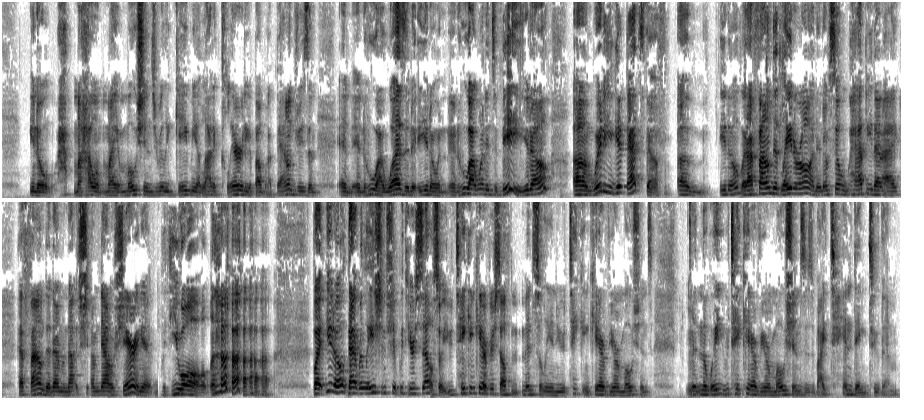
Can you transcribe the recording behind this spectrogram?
you know, my, how my emotions really gave me a lot of clarity about my boundaries and, and, and who I was and, you know, and, and who I wanted to be, you know? Um, where do you get that stuff? Um, you know, but I found it later on, and I'm so happy that I have found it. I'm not. Sh- I'm now sharing it with you all. but you know that relationship with yourself. So you taking care of yourself mentally, and you're taking care of your emotions. And the way you take care of your emotions is by tending to them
